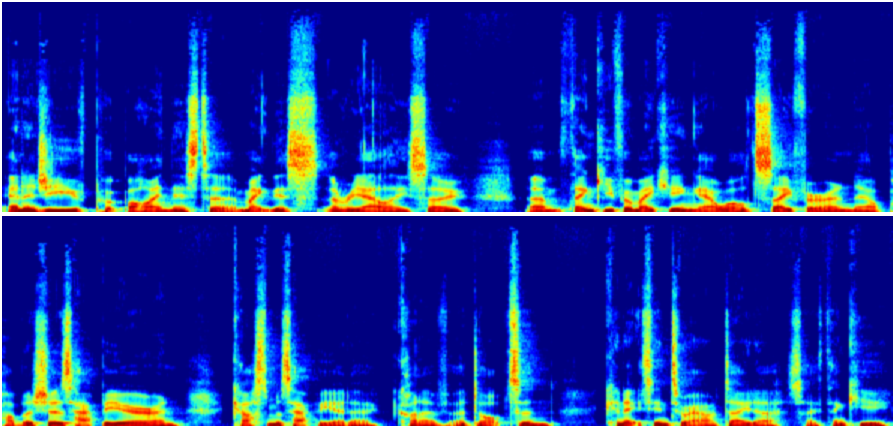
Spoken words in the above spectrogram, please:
energy you've put behind this to make this a reality. So um, thank you for making our world safer and our publishers happier and customers happier to kind of adopt and connect into our data. So thank you.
